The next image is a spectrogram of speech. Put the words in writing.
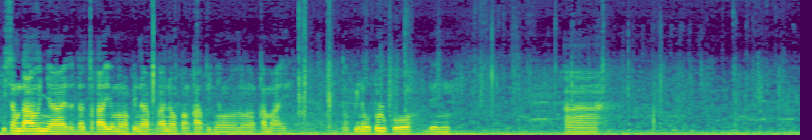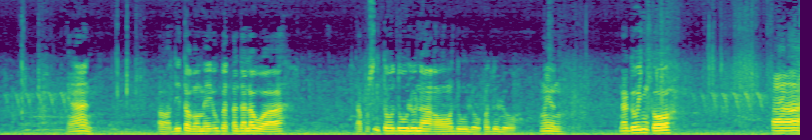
isang dahon niya at saka yung mga pinap ano pangkapit niyang mga kamay. Ito pinutol ko then ah yan. Oh dito ba may ugat na dalawa. Tapos ito dulo na oh dulo padulo. Ngayon gagawin ko ah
